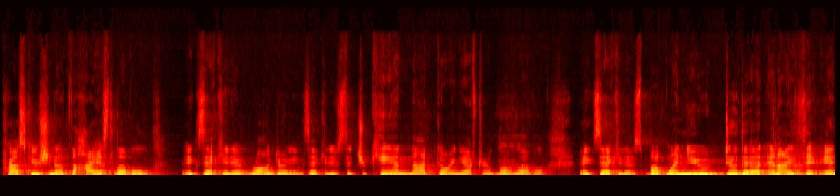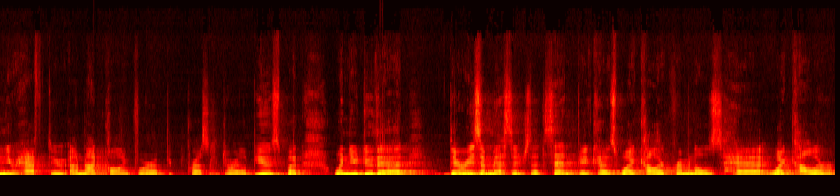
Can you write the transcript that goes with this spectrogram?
prosecution of the highest level executive wrongdoing executives that you can, not going after low level executives. But when you do that, and I think, and you have to, I'm not calling for a prosecutorial abuse, but when you do that, there is a message that's sent because white collar criminals have white collar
